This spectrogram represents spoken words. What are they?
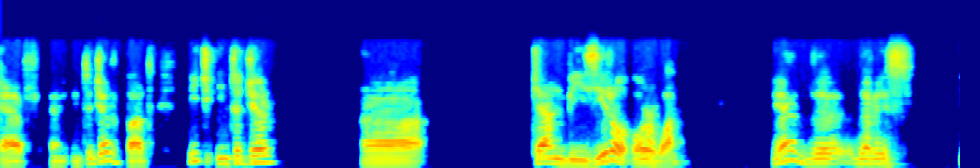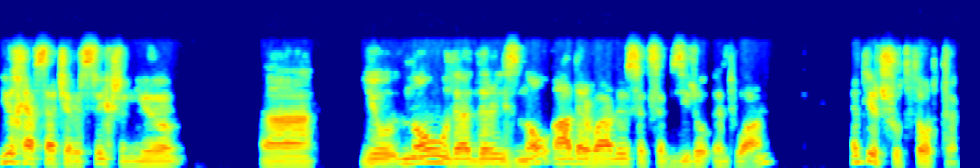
have an integer, but each integer uh, can be zero or one. Yeah, the, there is, you have such a restriction. You, uh, you know that there is no other values except zero and one and you should sort them.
